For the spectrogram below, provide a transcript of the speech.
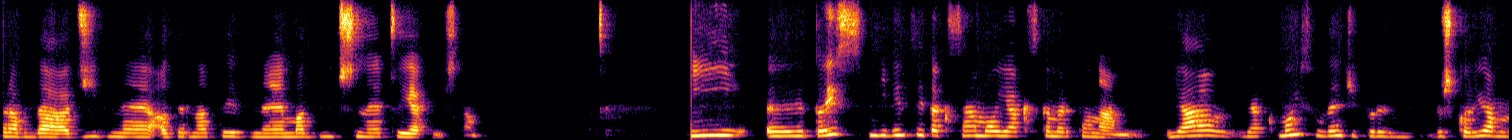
prawda, dziwne, alternatywne, magiczne czy jakieś tam. I y, to jest mniej więcej tak samo jak z kamertonami. Ja, jak moi studenci, których wyszkoliłam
